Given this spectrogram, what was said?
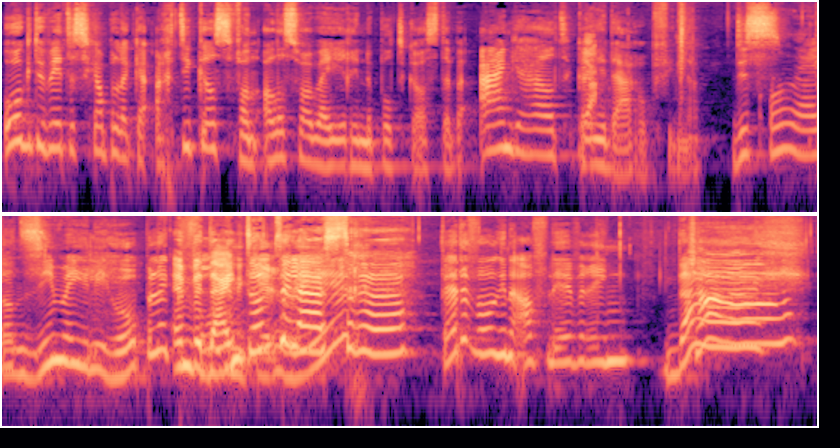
Ook de wetenschappelijke artikels van alles wat wij hier in de podcast hebben aangehaald, kan Ja. je daarop vinden. Dus Alright. dan zien we jullie hopelijk En bedankt om te luisteren. bij de volgende aflevering. Dag! Ciao!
